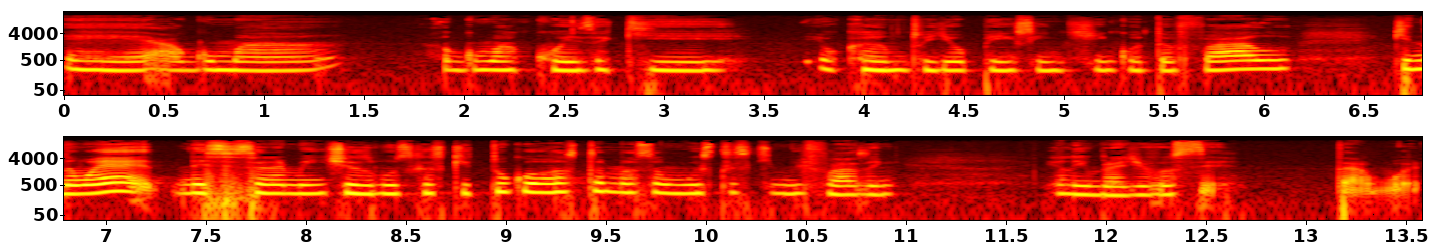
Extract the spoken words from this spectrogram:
é, alguma alguma coisa que eu canto e eu penso em ti enquanto eu falo, que não é necessariamente as músicas que tu gosta, mas são músicas que me fazem eu lembrar de você, tá, amor?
